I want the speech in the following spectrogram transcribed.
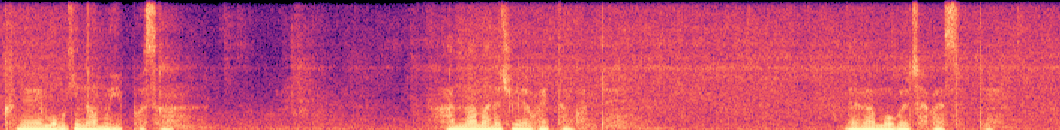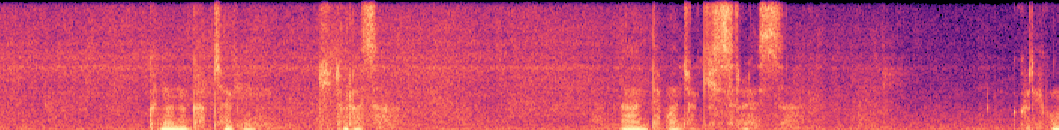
그녀의 목이 너무 이뻐서 안마만 해주려고 했던 건데 내가 목을 잡았을 때 그녀는 갑자기 뒤돌아서 나한테 먼저 키스를 했어. 그리고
